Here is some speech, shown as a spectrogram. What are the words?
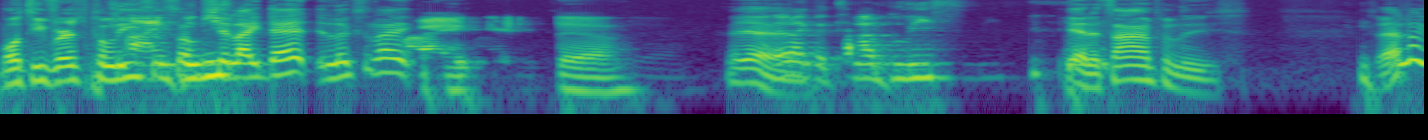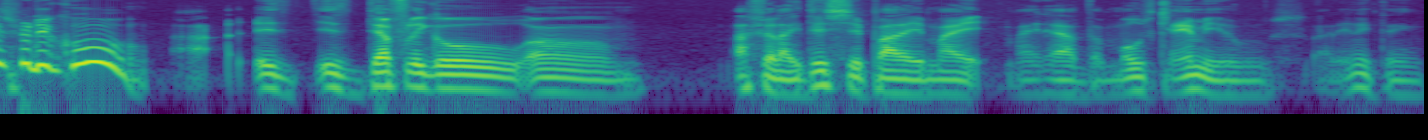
multiverse police or some police. shit like that. It looks like, Right. Yeah. yeah, They're like the time police. yeah, the time police. So that looks pretty cool. Uh, It, it's definitely go. Um, I feel like this shit probably might might have the most cameos out of anything.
